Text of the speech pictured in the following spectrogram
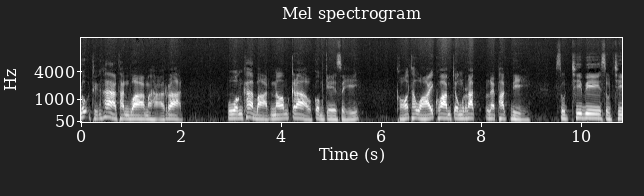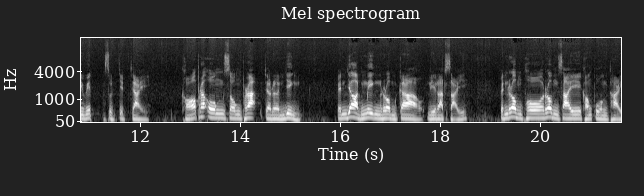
ลุถึงห้าธันวามหาราช ปวงข้าบาทน้อมเกล้าวก้มเกสีขอถวายความจงรักและภักดี สุดชีวีสุดชีวิต สุดจิตใจ ขอพระองค์ทรงพระเจริญยิ่ง เป็นยอดมิ่งร่มเกล้าวนิรัตใส เป็นร่มโพร่มไทรของปวงไทย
